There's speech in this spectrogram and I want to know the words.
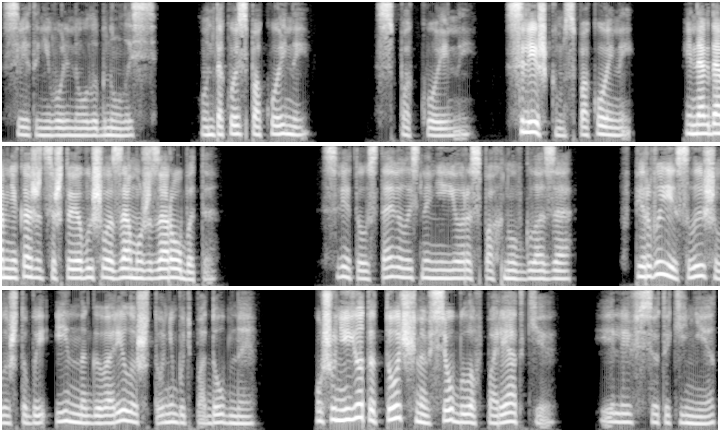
Света невольно улыбнулась. Он такой спокойный. Спокойный. Слишком спокойный. Иногда мне кажется, что я вышла замуж за робота. Света уставилась на нее, распахнув глаза. Впервые слышала, чтобы Инна говорила что-нибудь подобное. Уж у нее то точно все было в порядке. Или все таки нет?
